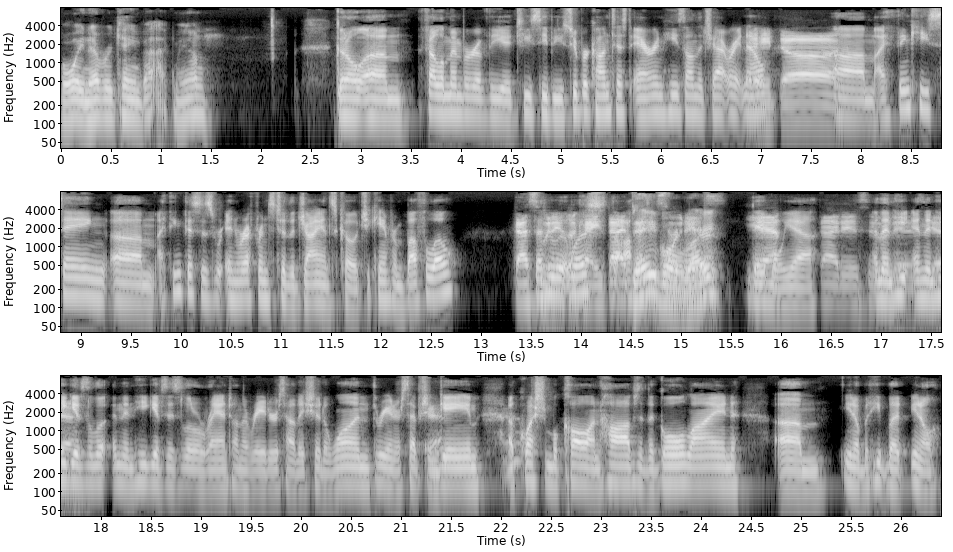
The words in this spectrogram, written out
Boy never came back, man. Good old um, fellow member of the TCB Super Contest, Aaron. He's on the chat right now. Hey, dog. Um, I think he's saying. Um, I think this is in reference to the Giants coach. He came from Buffalo. That's that what who it it was? Okay, The that offensive Daboll, coordinator? right? Yeah, Daboll, yeah. that is. And then he is, and then he gives a li- and then he gives his little rant on the Raiders how they should have won three interception Yeah. game, a questionable call on Hobbs at the goal line. Um, you know, but he but you know,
